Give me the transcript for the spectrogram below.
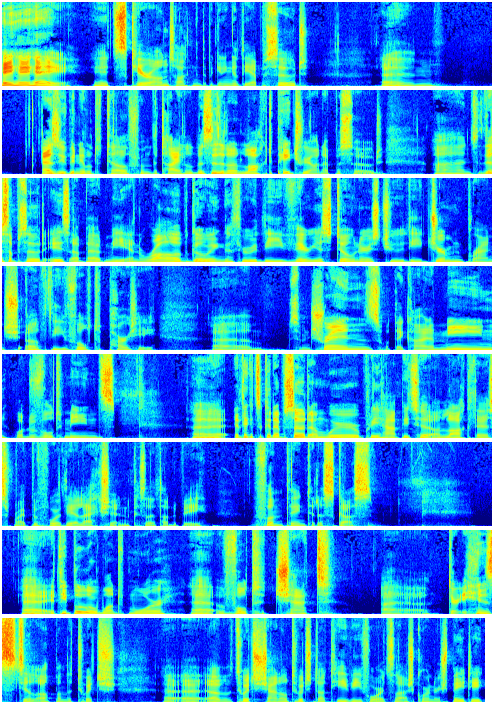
Hey, hey, hey! It's Kieran talking at the beginning of the episode. Um, as you've been able to tell from the title, this is an unlocked Patreon episode. And this episode is about me and Rob going through the various donors to the German branch of the Volt Party. Um, some trends, what they kind of mean, what Volt means. Uh, I think it's a good episode, and we're pretty happy to unlock this right before the election because I thought it'd be a fun thing to discuss. Uh, if people want more uh, Volt chat, uh, there is still up on the Twitch uh, uh, on the Twitch channel, twitch.tv forward slash Corner Späti.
